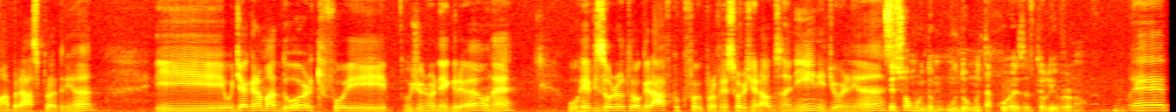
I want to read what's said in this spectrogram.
Um abraço para o Adriano. E o diagramador, que foi o Júnior Negrão, né? O revisor ortográfico, que foi o professor Geraldo Zanini, de Orleans. O pessoal mudou, mudou muita coisa do teu livro ou não? É,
